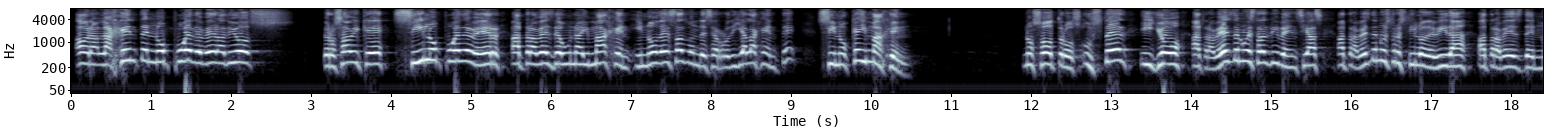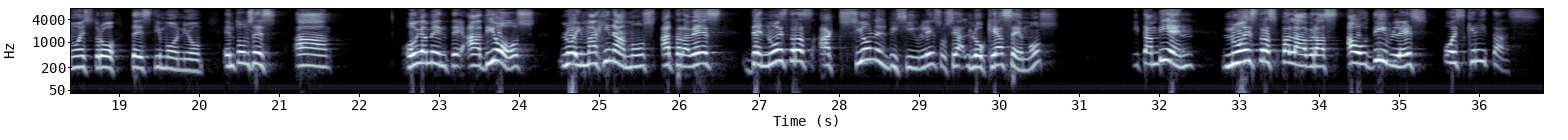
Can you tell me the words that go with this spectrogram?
Ahora, la gente no puede ver a Dios, pero ¿sabe que Sí lo puede ver a través de una imagen y no de esas donde se arrodilla la gente, sino qué imagen? Nosotros, usted y yo, a través de nuestras vivencias, a través de nuestro estilo de vida, a través de nuestro testimonio. Entonces, obviamente a Dios lo imaginamos a través de nuestras acciones visibles, o sea, lo que hacemos, y también nuestras palabras audibles o escritas.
